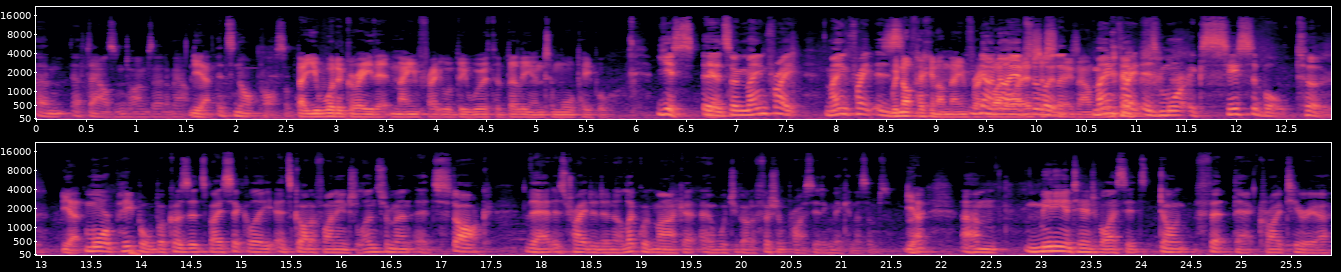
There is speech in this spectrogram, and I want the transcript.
um, a thousand times that amount. Yeah. it's not possible. But you would agree that Mainfreight would be worth a billion to more people. yes, Yeah. uh, so Mainfreight is We're not picking on Mainfreight, no, by no, the way. It's just an absolutely. example. Mainfreight is more accessible to Yeah. more people because it's basically it's got a financial instrument, it's stock that is traded in a liquid market and which you've got efficient price setting mechanisms. Yeah. Um, many intangible assets don't fit that criteria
